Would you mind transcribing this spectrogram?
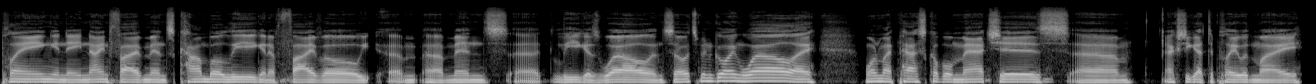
playing in a 9-5 men's combo league and a 5-0 um, uh, men's uh, league as well. And so it's been going well. I won my past couple matches. Um, actually got to play with my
